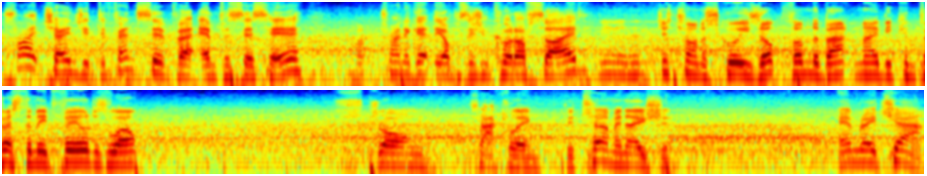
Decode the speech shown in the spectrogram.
slight change in defensive uh, emphasis here. Trying to get the opposition caught offside. Yeah, just trying to squeeze up from the back, maybe compress the midfield as well. Strong tackling, determination. Emre Can.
